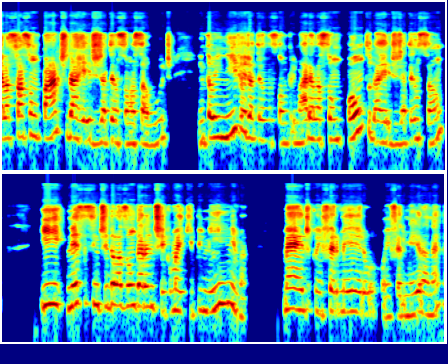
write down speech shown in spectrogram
que elas façam parte da rede de atenção à saúde. Então, em nível de atenção primária, elas são um ponto da rede de atenção. E, nesse sentido, elas vão garantir que uma equipe mínima, médico, enfermeiro ou enfermeira, né,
